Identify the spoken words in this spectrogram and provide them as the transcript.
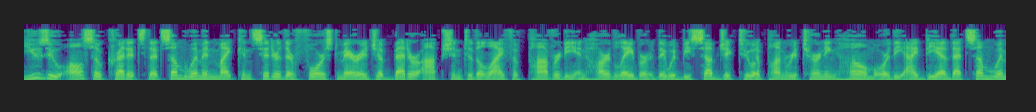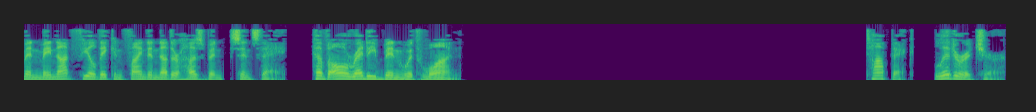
Yuzhu also credits that some women might consider their forced marriage a better option to the life of poverty and hard labor they would be subject to upon returning home or the idea that some women may not feel they can find another husband, since they have already been with one. Literature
